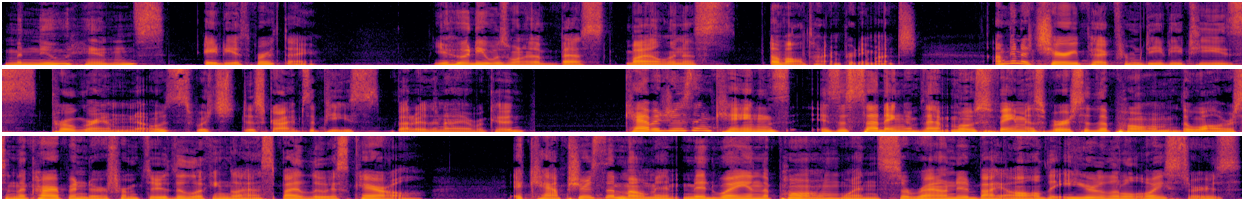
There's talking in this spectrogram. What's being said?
Menuhin's 80th birthday. Yehudi was one of the best violinists of all time, pretty much. I'm going to cherry pick from DDT's program notes, which describes the piece better than I ever could. Cabbages and Kings is a setting of that most famous verse of the poem, The Walrus and the Carpenter, from Through the Looking Glass by Lewis Carroll. It captures the moment midway in the poem when, surrounded by all the eager little oysters,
